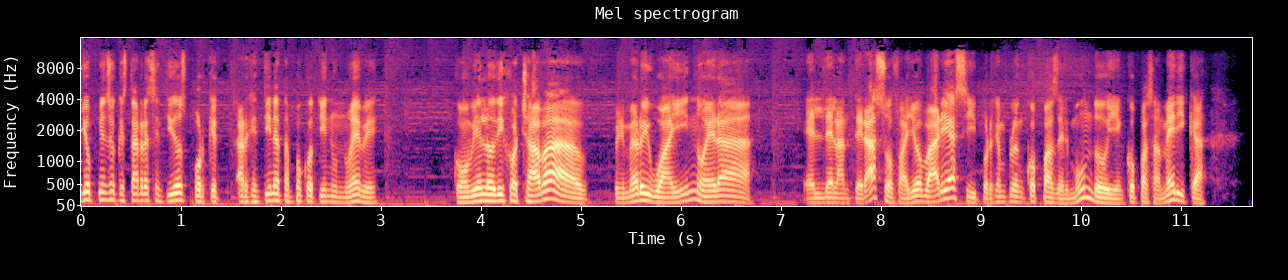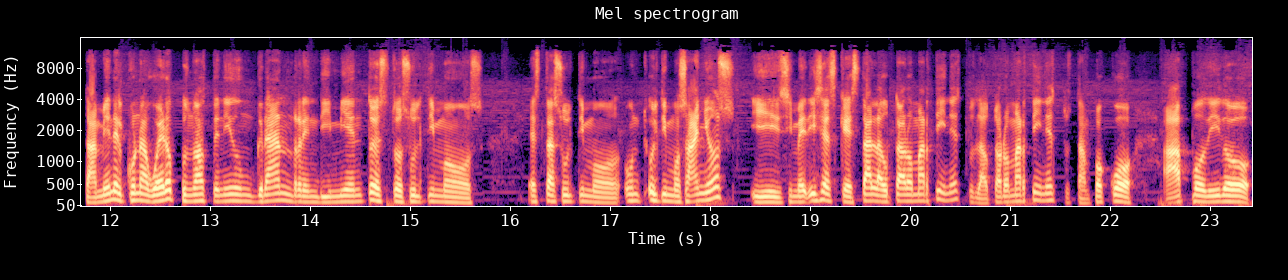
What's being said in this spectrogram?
yo pienso que están resentidos porque Argentina tampoco tiene un 9. Como bien lo dijo Chava, primero Higuaín no era el delanterazo, falló varias y por ejemplo en Copas del Mundo y en Copas América. También el Kun pues no ha tenido un gran rendimiento estos últimos estos últimos, últimos años y si me dices que está Lautaro Martínez, pues Lautaro Martínez pues tampoco ha podido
